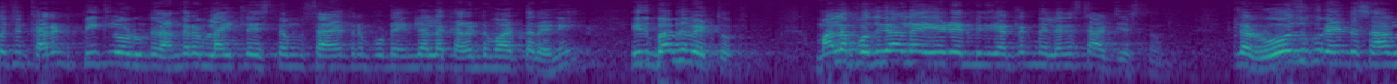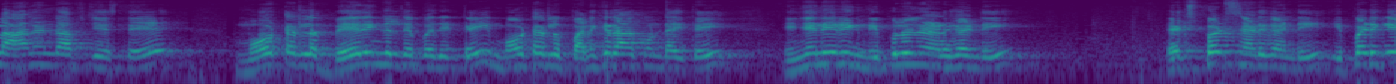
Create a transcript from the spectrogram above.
కొంచెం కరెంట్ పీక్ లోడ్ ఉంటుంది. అందరం లైట్లు వేస్తాం సాయంత్రం పూట ఇళ్ళల్లో కరెంట్ వాడతారని ఇది బంద్ పెడుతుంది మళ్ళీ పొద్దుగాల ఏడు ఎనిమిది గంటలకు మెల్లగా స్టార్ట్ చేస్తున్నారు ఇట్లా రోజుకు రెండు సార్లు ఆన్ అండ్ ఆఫ్ చేస్తే మోటార్ల బేరింగులు దెబ్బతింటాయి మోటార్లు పనికి రాకుండా అవుతాయి ఇంజనీరింగ్ నిపుణులను అడగండి ఎక్స్పర్ట్స్ని అడగండి. ఇప్పటికే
